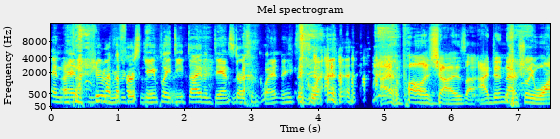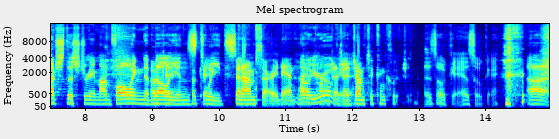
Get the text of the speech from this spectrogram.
and, I and you you got the first gameplay deep dive and Dan starts with Gwent and he Gwen. I apologize. I, I didn't actually watch the stream. I'm following Nibellion's okay. tweets. Then and I'm sorry, Dan. No, I you're apologize. I jumped to conclusion. It's okay. It's okay. uh,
